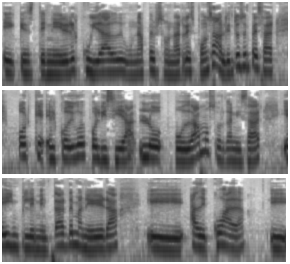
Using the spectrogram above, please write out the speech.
eh, que tener el cuidado de una persona responsable. Entonces empezar porque el código de policía lo podamos organizar e implementar de manera eh, adecuada eh,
